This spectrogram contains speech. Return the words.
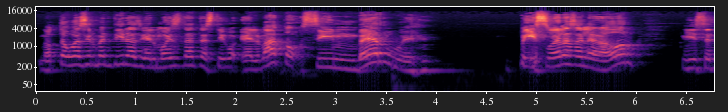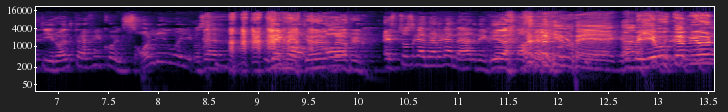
No te voy a decir mentiras, y el Mois está de testigo. El vato, sin ver, güey, pisó el acelerador y se tiró al tráfico el Soli, güey. O sea, Se dijo, metió en el "Oh, tráfico". Esto es ganar, ganar, dijo. O me llevo un camión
